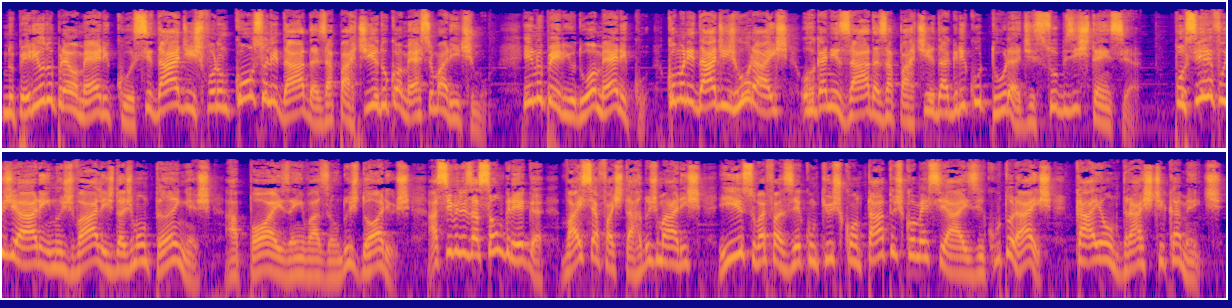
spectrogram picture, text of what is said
No período pré-homérico, cidades foram consolidadas a partir do comércio marítimo. E no período homérico, comunidades rurais organizadas a partir da agricultura de subsistência. Por se refugiarem nos vales das montanhas após a invasão dos dórios, a civilização grega vai se afastar dos mares e isso vai fazer com que os contatos comerciais e culturais caiam drasticamente.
